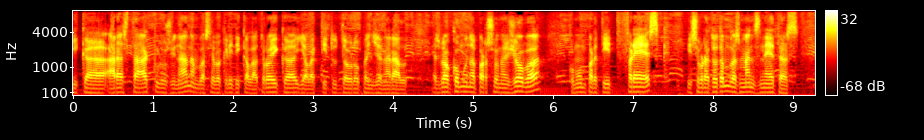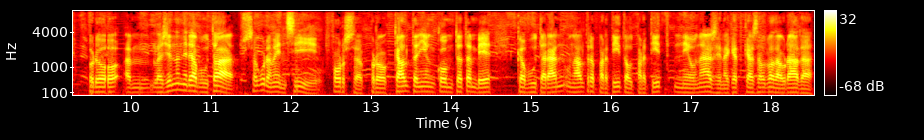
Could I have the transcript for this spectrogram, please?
i que ara està eclosionant amb la seva crítica a la Troika i a l'actitud d'Europa en general. Es veu com una persona jove, com un partit fresc i sobretot amb les mans netes. Però amb la gent anirà a votar? Segurament sí, força, però cal tenir en compte també que votaran un altre partit, el partit neonazi, en aquest cas Alba Daurada,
